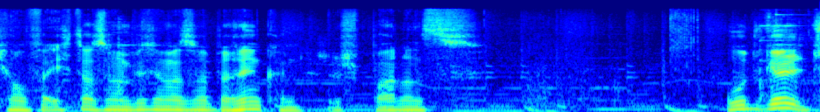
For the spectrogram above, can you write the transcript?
Ich hoffe echt, dass wir ein bisschen was reparieren können. Das spart uns gut Geld.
